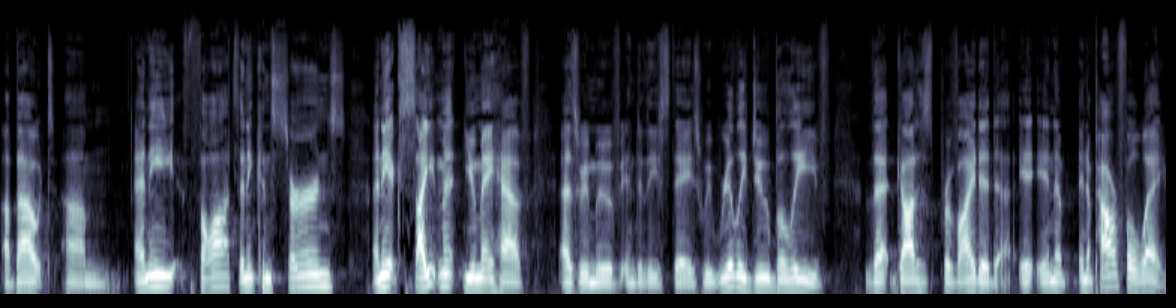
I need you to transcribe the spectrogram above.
about um, any thoughts, any concerns, any excitement you may have as we move into these days. We really do believe that God has provided in a, in a powerful way.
